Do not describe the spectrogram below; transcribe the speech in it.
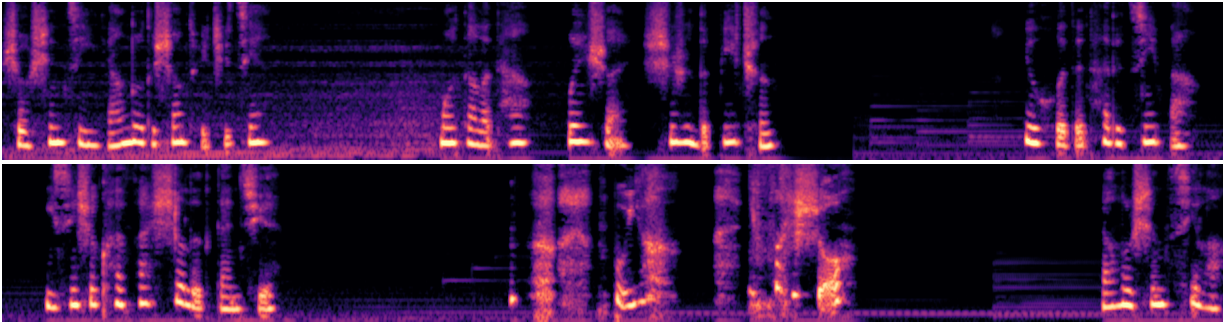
手伸进杨璐的双腿之间，摸到了她温软湿润的逼唇，诱惑的他的鸡巴已经是快发射了的感觉。不要，你放手！杨璐生气了，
